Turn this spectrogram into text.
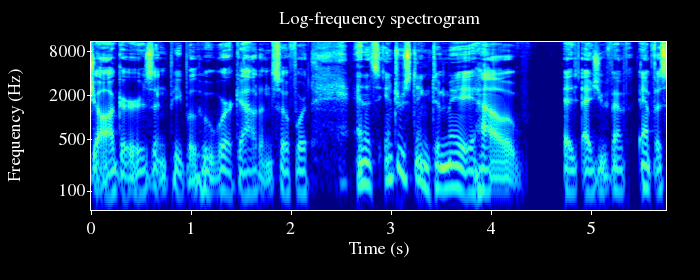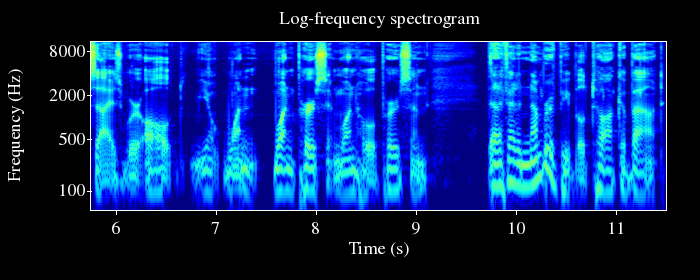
joggers and people who work out and so forth, and it's interesting to me how, as, as you've em- emphasized, we're all you know one one person, one whole person. That I've had a number of people talk about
